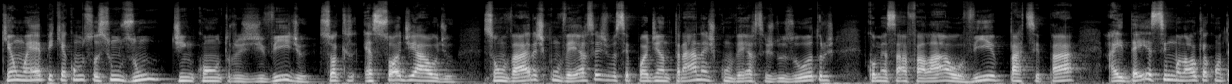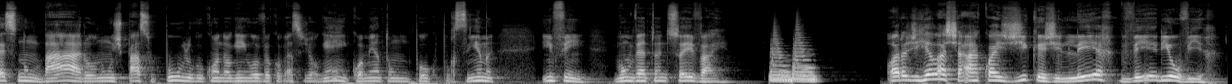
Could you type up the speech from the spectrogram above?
que é um app que é como se fosse um Zoom de encontros de vídeo, só que é só de áudio. São várias conversas, você pode entrar nas conversas dos outros, começar a falar, ouvir, participar. A ideia é simular o que acontece num bar ou num espaço público, quando alguém ouve a conversa de alguém, comenta um pouco por cima. Enfim, vamos ver até onde isso aí vai. Hora de relaxar com as dicas de ler, ver e ouvir.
